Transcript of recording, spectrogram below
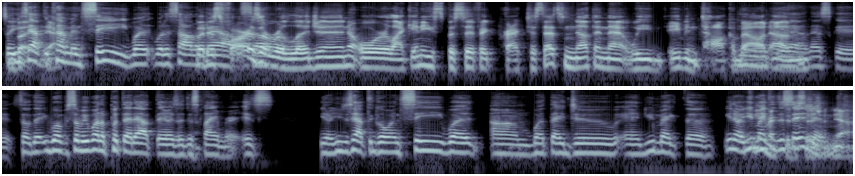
So you just have to yeah. come and see what, what it's all But about. But as far as a religion or like any specific practice, that's nothing that we even talk about. yeah, Um, yeah, that's good. So that you want, so we want to put that out there as a disclaimer. It's you know, you just have to go and see what um what they do, and you make the you know you, make, the decision. Yeah,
